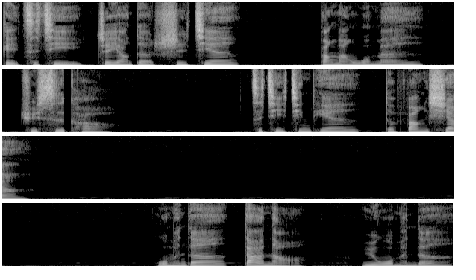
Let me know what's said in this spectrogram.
给自己这样的时间，帮忙我们去思考自己今天的方向。我们的大脑与我们的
